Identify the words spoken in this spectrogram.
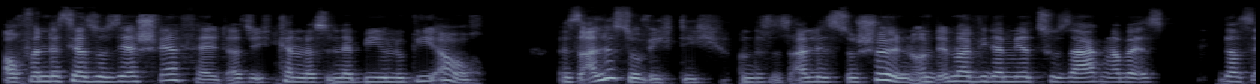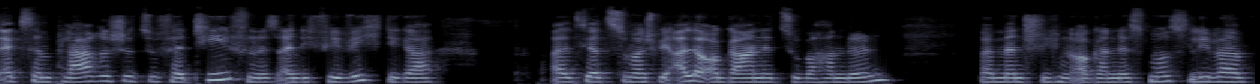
Auch wenn das ja so sehr schwer fällt. Also ich kenne das in der Biologie auch. Es ist alles so wichtig und es ist alles so schön. Und immer wieder mir zu sagen, aber es, das Exemplarische zu vertiefen, ist eigentlich viel wichtiger, als jetzt zum Beispiel alle Organe zu behandeln, beim menschlichen Organismus, lieber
